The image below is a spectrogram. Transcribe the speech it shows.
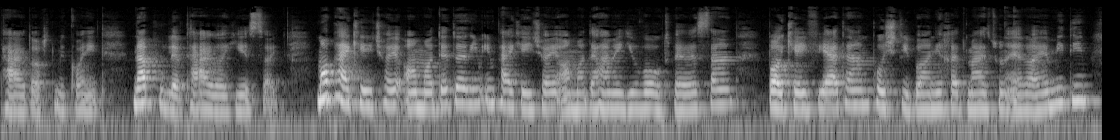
پرداخت می‌کنید نه پول طراحی سایت. ما پکیج های آماده داریم. این پکیج های آماده همگی ورد برسن با کیفیتن پشتیبانی خدمتتون ارائه میدیم.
